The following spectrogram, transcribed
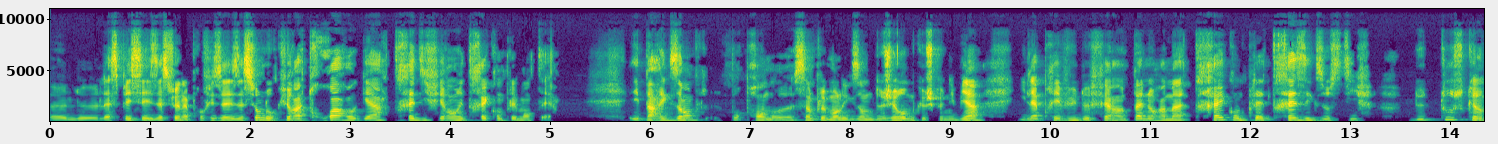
euh, la spécialisation et la professionnalisation. Donc il y aura trois regards très différents et très complémentaires. Et par exemple, pour prendre simplement l'exemple de Jérôme que je connais bien, il a prévu de faire un panorama très complet, très exhaustif de tout ce qu'un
